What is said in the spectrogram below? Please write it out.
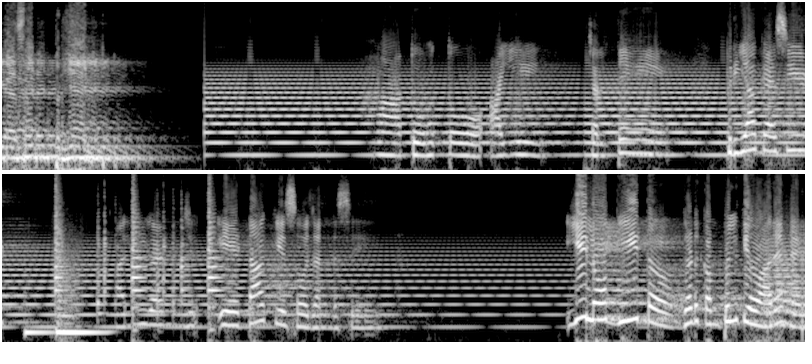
कैसेट प्रेजेंट हाँ तो तो आइए चलते हैं। प्रिया कैसेट अलीगंज एटा के सौजन्य से। ये लोकगीत गढ़ कंपिल के बारे में।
